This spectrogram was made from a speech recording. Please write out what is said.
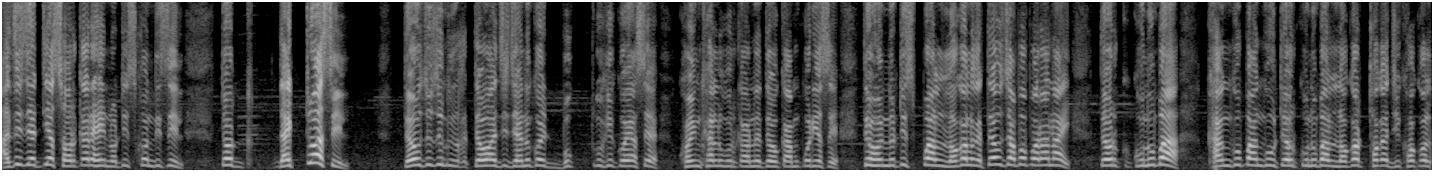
আজি যেতিয়া চৰকাৰে সেই নটিচখন দিছিল তেওঁৰ দায়িত্ব আছিল তেওঁ যদি তেওঁ আজি যেনেকৈ বুক টুকি কৈ আছে সংখ্যালঘুৰ কাৰণে তেওঁ কাম কৰি আছে তেওঁ নটিচ পোৱাৰ লগে লগে তেওঁ যাব পৰা নাই। তেওঁৰ কোনোবা খাংগু পাংগু তেওঁৰ কোনোবা লগত থকা যিসকল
